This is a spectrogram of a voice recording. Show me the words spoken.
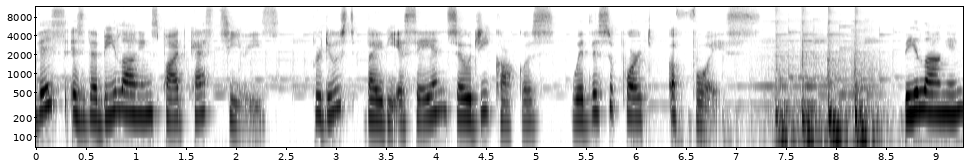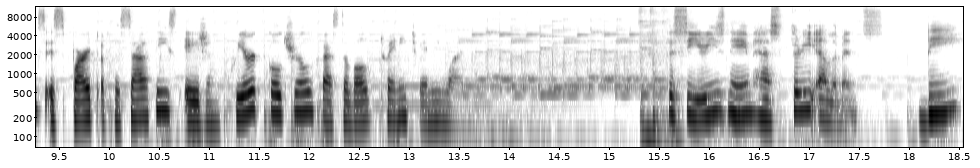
This is the Belongings podcast series, produced by the ASEAN SOGIE Caucus with the support of Voice. Belongings is part of the Southeast Asian Queer Cultural Festival 2021. The series name has three elements. B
